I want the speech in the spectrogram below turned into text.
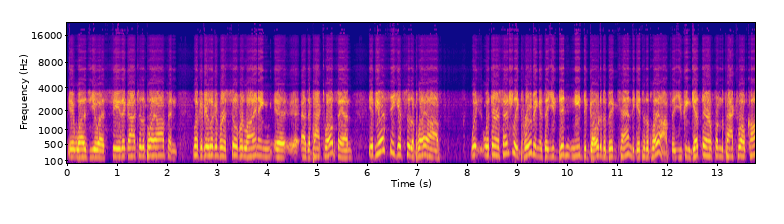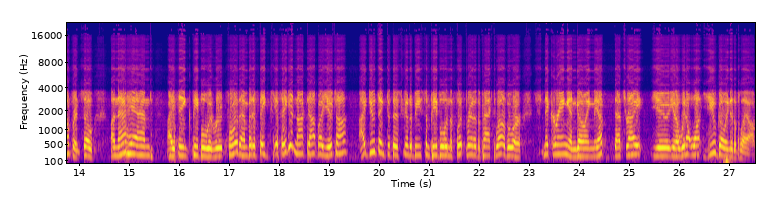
it was USC that got to the playoff and look, if you're looking for a silver lining uh, as a Pac-12 fan, if USC gets to the playoff, what, what they're essentially proving is that you didn't need to go to the Big Ten to get to the playoff, that you can get there from the Pac-12 conference. So on that hand, I think people would root for them. But if they if they get knocked out by Utah, I do think that there's going to be some people in the footprint of the Pac-12 who are snickering and going, "Yep, that's right. You you know we don't want you going to the playoffs."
